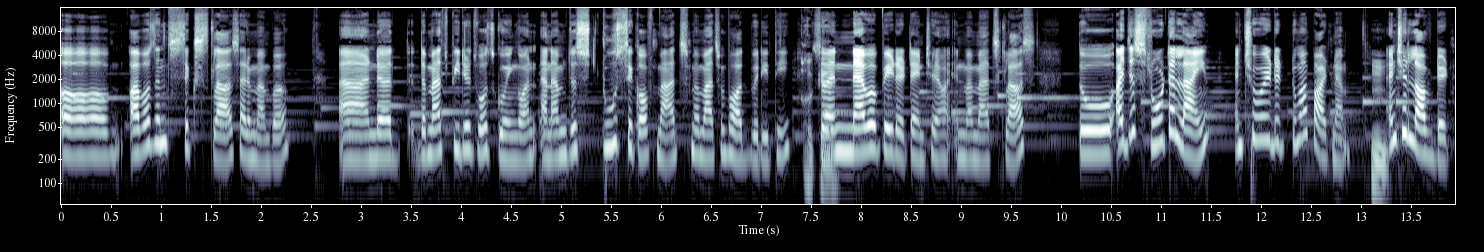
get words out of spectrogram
uh, I was in sixth class, I remember, and uh, the maths period was going on, and I'm just too sick of maths. मैं maths में बहुत बुरी थी, so Okay. I never paid attention in my maths class. So I just wrote a line and showed it to my partner, Hmm. and she loved it.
